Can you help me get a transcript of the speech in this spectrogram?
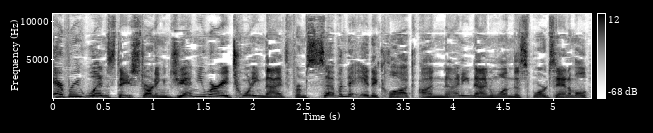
every Wednesday starting January 29th from 7 to 8 o'clock on 99.1 The Sports Animal.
